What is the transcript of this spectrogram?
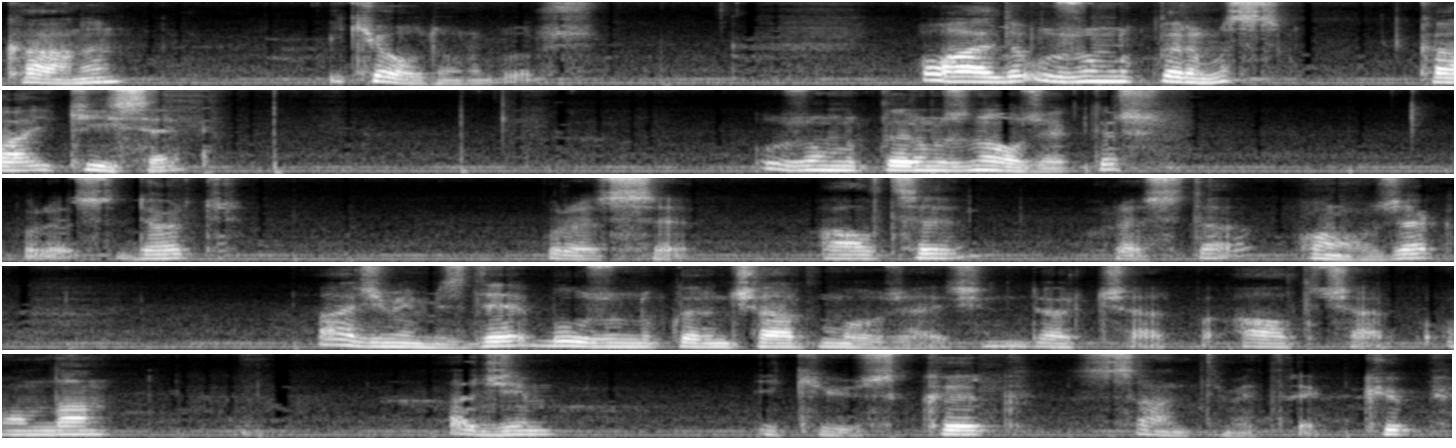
K'nın 2 olduğunu buluruz. O halde uzunluklarımız K2 ise uzunluklarımız ne olacaktır? Burası 4. Burası 6. Burası da 10 olacak. Hacmimiz de bu uzunlukların çarpımı olacağı için 4 çarpı 6 çarpı 10'dan hacim 240 santimetre küp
